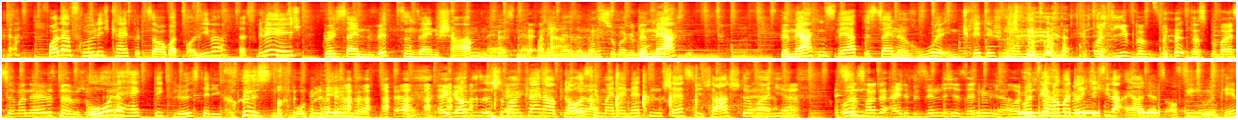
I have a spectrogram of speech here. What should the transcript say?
Voller Fröhlichkeit bezaubert Oliver, das bin ich, durch seinen Witz und seinen Charme, naja, das merkt man in der Sendung, Das bemerkenswert ist seine Ruhe in kritischen Momenten. Und die, be das beweist ja immer eine elvis Show. Ohne Hektik löst er die größten Probleme. Ich glaube, das ist schon mal ein kleiner Applaus für meine netten Chefs, die Chartstürmer hier. Ja. Es Und- ist heute eine besinnliche Sendung. Ich freue mich. Und wir haben heute heute richtig viele. Ja, der hat's aufgegeben, okay.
